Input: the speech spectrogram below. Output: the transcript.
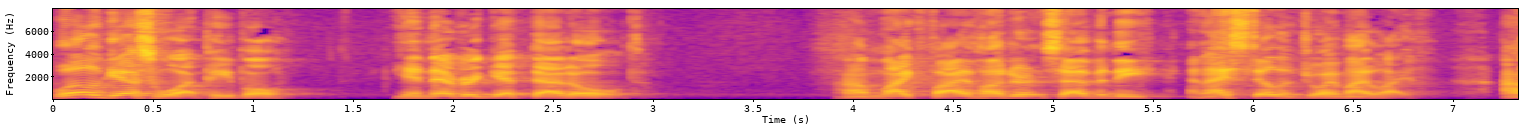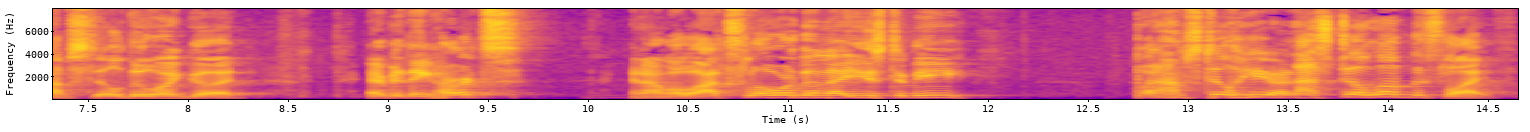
Well, guess what, people? You never get that old. I'm like 570 and I still enjoy my life. I'm still doing good. Everything hurts and I'm a lot slower than I used to be, but I'm still here and I still love this life.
